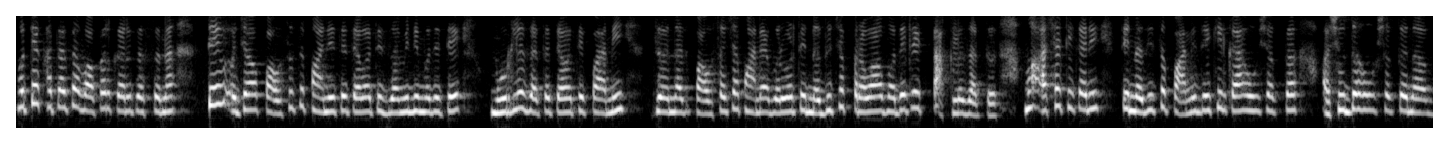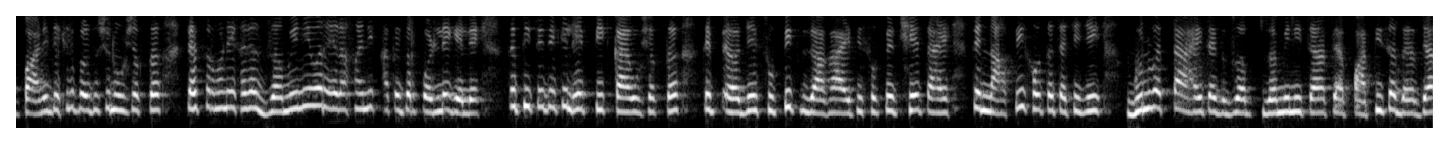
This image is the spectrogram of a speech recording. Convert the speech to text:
मग त्या खताचा वापर करत असताना ते जेव्हा पावसाचं पाणी येतं तेव्हा ते जमिनीमध्ये ते मुरलं जातं. तेव्हा ते पाणी ज न पावसाच्या पाण्याबरोबर ते नदीच्या प्रवाहामध्ये ते टाकलं जातं. मग अशा ठिकाणी ते नदीचं पाणी देखील देखील काय होऊ शकतं? अशुद्ध होऊ शकतं न? पाणी देखील प्रदूषण होऊ शकतं. त्याचप्रमाणे एखाद्या जमिनीवर हे रासायनिक खते जर पडले गेले तर तिथे देखील हे पीक काय होऊ शकतं? ते जे सुपीक जागा आहे ती सुपीक शेत आहे ते नापीक होतं. त्याची जी गुणवत्ता आहे त्या ज- जमिनीचा त्या पातीचा दर्जा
